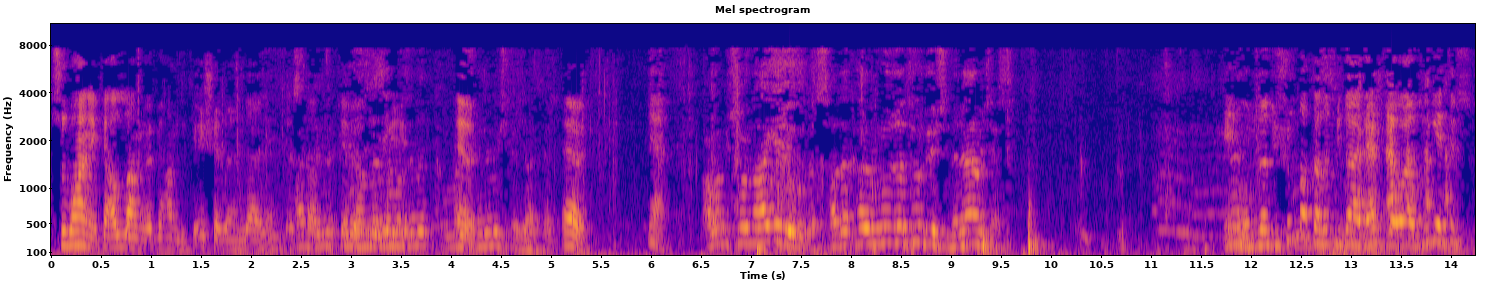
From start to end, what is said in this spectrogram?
Subhaneke Allah'ım ve bihamdike eşhedü en la ilahe illa estağfurüke ve Peygamber etûbü ileyh. namazını kılmayı Evet. Evet. Yani Ama bir sorun daha geliyor burada. Sadaka ömrü uzatır diyor şimdi ne yapacağız? E, onu da düşün bakalım bir daha ders cevabını getirsin.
